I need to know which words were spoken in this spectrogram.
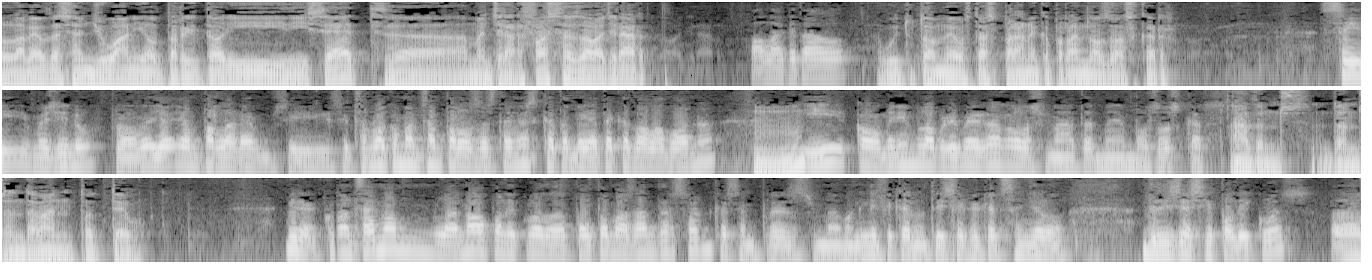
la veu de Sant Joan i el territori 17, eh, amb en Gerard Fosses. Hola, Gerard. Hola, què tal? Avui tothom deu estar esperant a que parlem dels Òscar. Sí, imagino, però ja, ja en parlarem. Si, si et sembla, començant per les estrenes, que també ja té quedat la bona, Mm -hmm. i com a mínim la primera relacionada també amb els Oscars. Ah, doncs, doncs endavant, tot teu. Mira, comencem amb la nova pel·lícula de Paul Thomas Anderson, que sempre és una magnífica notícia que aquest senyor dirigeixi pel·lícules, eh,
